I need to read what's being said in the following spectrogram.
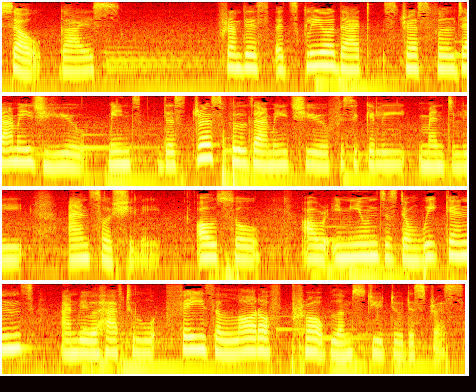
So, guys, from this it's clear that stress will damage you means distress will damage you physically, mentally and socially. Also, our immune system weakens and we will have to face a lot of problems due to distress.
